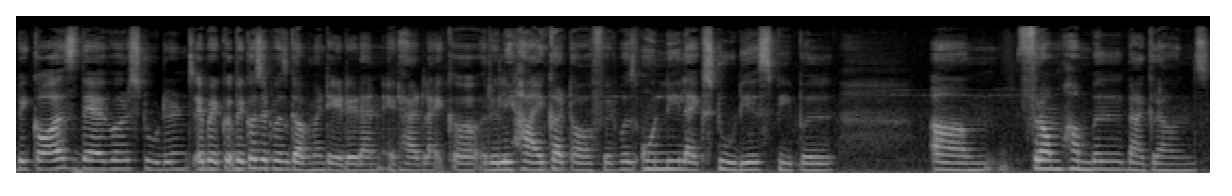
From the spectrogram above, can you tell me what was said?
because there were students, eh, because it was government aided and it had like a really high cutoff, it was only like studious people um, from humble backgrounds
